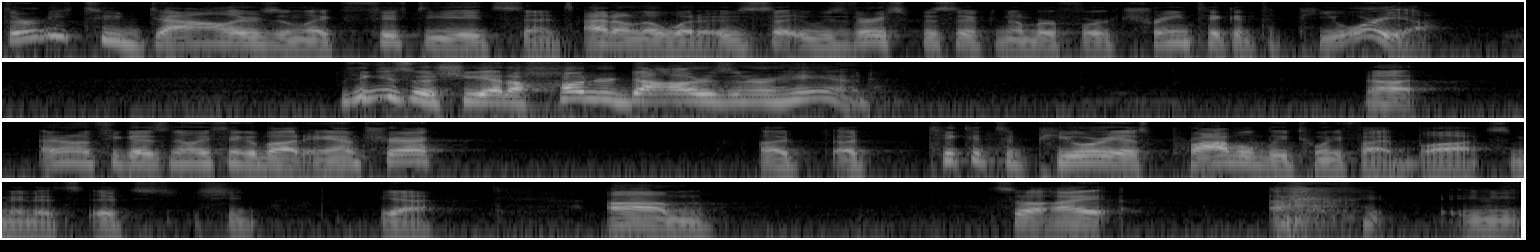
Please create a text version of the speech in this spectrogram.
thirty-two dollars and like fifty-eight cents. I don't know what it was. It was a very specific number for a train ticket to Peoria. The thing is, though, she had hundred dollars in her hand. Now, I don't know if you guys know anything about Amtrak a, a ticket to Peoria is probably 25 bucks. I mean, it's, it's, she, yeah. Um, so I, I you,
